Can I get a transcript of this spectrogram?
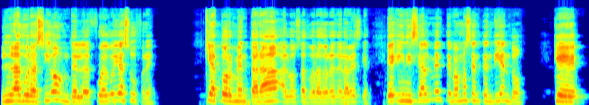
la duración del fuego y azufre que atormentará a los adoradores de la bestia. E inicialmente vamos entendiendo que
